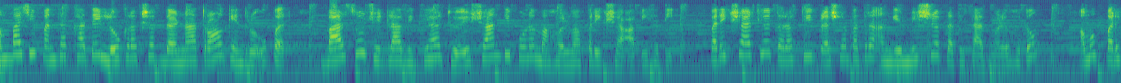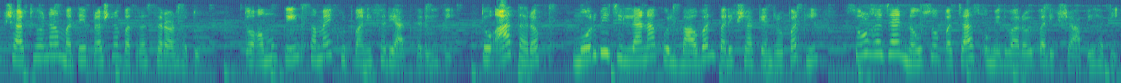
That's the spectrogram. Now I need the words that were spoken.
અંબાજી પંથક ખાતે લોકરક્ષક દળના ત્રણ કેન્દ્રો ઉપર બારસો જેટલા વિદ્યાર્થીઓએ શાંતિપૂર્ણ માહોલમાં પરીક્ષા આપી હતી. પરીક્ષાર્થીઓ તરફથી પ્રશ્નપત્ર અંગે મિશ્ર પ્રતિસાદ મળ્યો હતો. અમુક પરીક્ષાર્થીઓના મતે પ્રશ્નપત્ર સરળ હતું. તો અમુકે સમય ખૂટવાની ફરિયાદ કરી હતી. તો આ તરફ મોરબી જિલ્લાના કુલ બાવન પરીક્ષા કેન્દ્રો પરથી સોળ હજાર નવસો પચાસ ઉમેદવારોએ પરીક્ષા આપી હતી.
